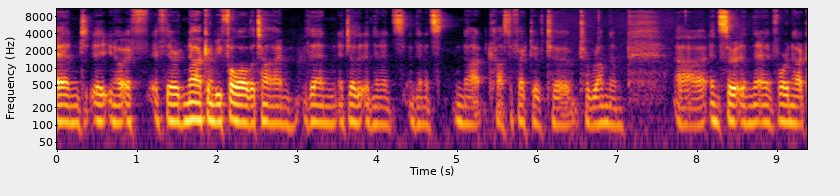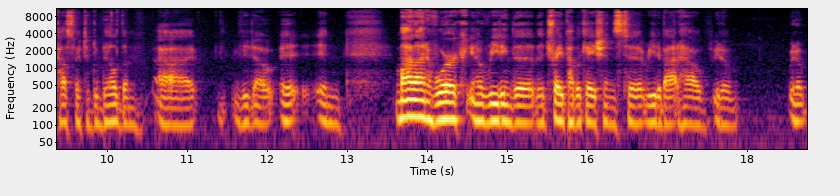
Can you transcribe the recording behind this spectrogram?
and uh, you know if if they're not going to be full all the time then it does and then it's and then it's not cost effective to to run them. Uh, and so and therefore not cost effective to build them uh, you know in my line of work you know reading the the trade publications to read about how you know you know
